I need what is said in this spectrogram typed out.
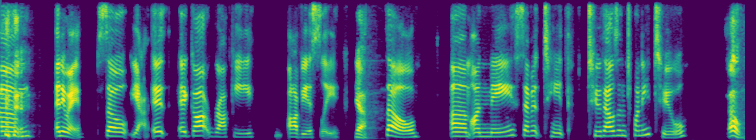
Um anyway, so yeah, it it got rocky, obviously. Yeah. So um on May 17th, 2022. Oh,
